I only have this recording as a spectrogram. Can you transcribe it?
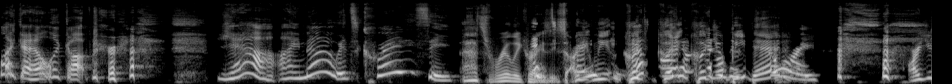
like a helicopter. yeah, I know. It's crazy. That's really crazy. It's so, are you, I mean, crazy. could That's could could you be dead? story. Are you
